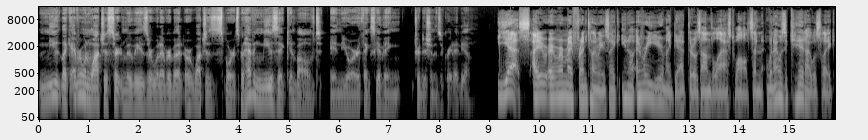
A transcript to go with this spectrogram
mu like everyone watches certain movies or whatever, but or watches sports, but having music involved in your Thanksgiving tradition is a great idea. Yes, I, I remember my friend telling me he's like, you know, every year my dad throws on the last waltz, and when I was a kid, I was like,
